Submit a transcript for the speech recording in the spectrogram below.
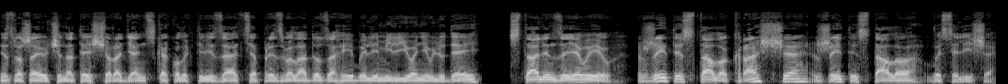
Незважаючи на те, що радянська колективізація призвела до загибелі мільйонів людей, Сталін заявив: жити стало краще, жити стало веселіше.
